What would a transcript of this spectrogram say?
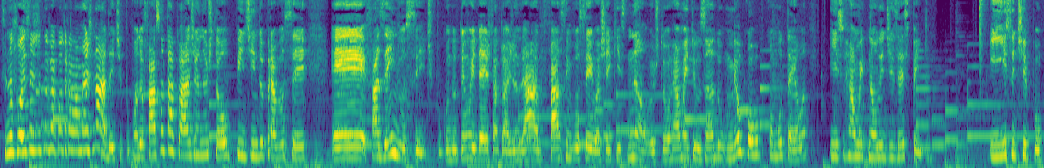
Se não for isso, a gente não vai controlar mais nada. E, tipo, quando eu faço uma tatuagem, eu não estou pedindo para você é, fazer em você. Tipo, quando eu tenho uma ideia de tatuagem, ah, faça em você, eu achei que isso. Não, eu estou realmente usando o meu corpo como tela e isso realmente não lhe diz respeito. E isso, tipo,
